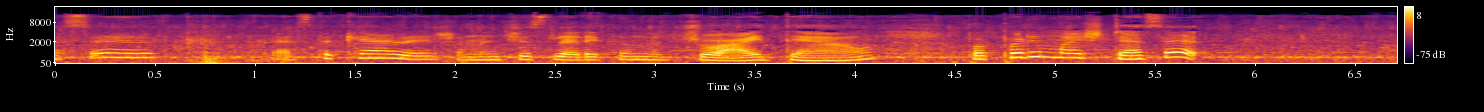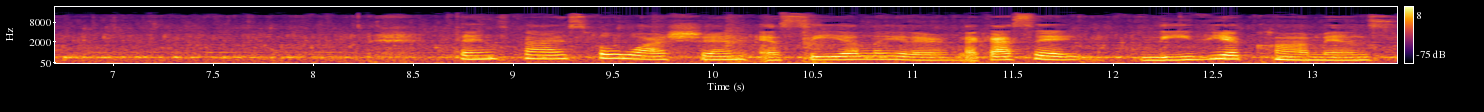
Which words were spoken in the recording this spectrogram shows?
That's it. That's the cabbage. I'm to just let it kind of dry down. But pretty much that's it. Thanks guys for watching and see you later. Like I said, leave your comments.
